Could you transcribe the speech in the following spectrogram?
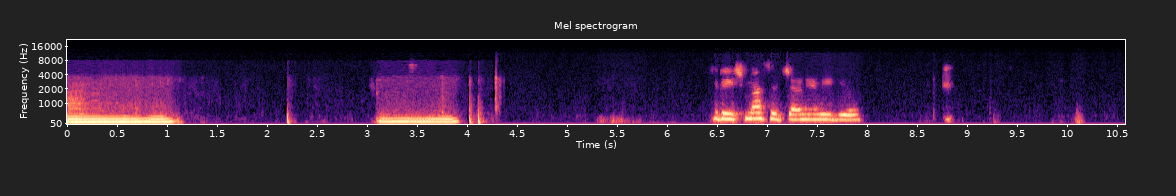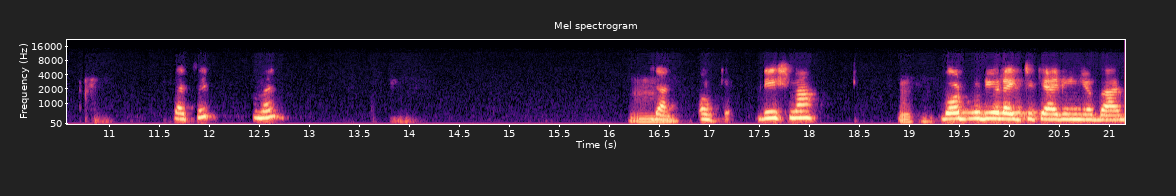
Um, mm, switch on your video. That's it, Amal? mm, Done. Okay. Grishma, yes. what would you like to carry in your bag?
